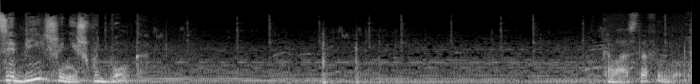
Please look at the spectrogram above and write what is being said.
Це більше, ніж футболка. Класна футболка.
